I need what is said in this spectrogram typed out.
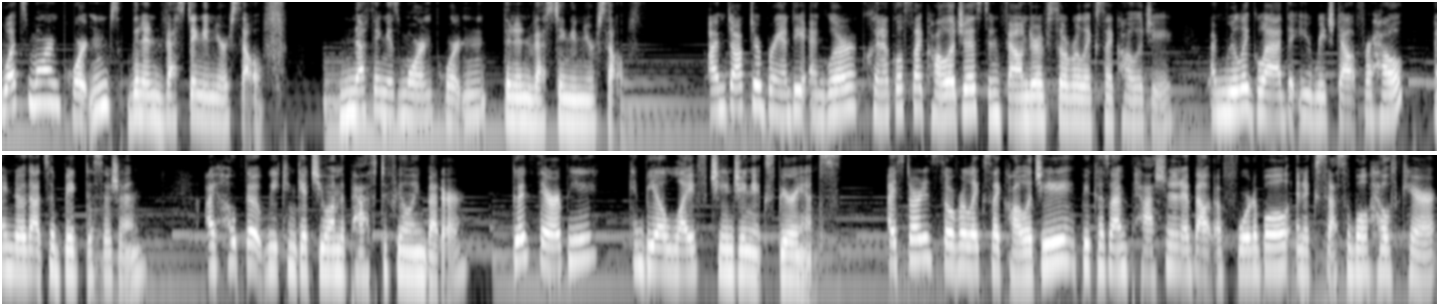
What's more important than investing in yourself? Nothing is more important than investing in yourself. I'm Dr. Brandy Engler, clinical psychologist and founder of Silver Lake Psychology. I'm really glad that you reached out for help. I know that's a big decision. I hope that we can get you on the path to feeling better. Good therapy can be a life changing experience. I started Silver Lake Psychology because I'm passionate about affordable and accessible healthcare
